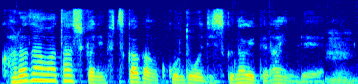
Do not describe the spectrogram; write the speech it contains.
体は確かに2日間ここのところディスク投げてないんでうん。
